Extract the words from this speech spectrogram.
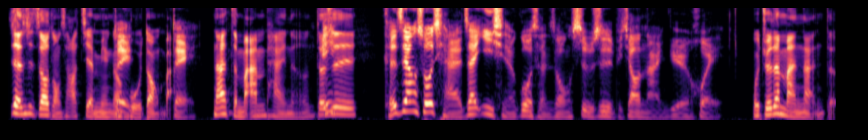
认识之后总是要见面跟互动吧？对，那怎么安排呢？就是、可是这样说起来，在疫情的过程中，是不是比较难约会？我觉得蛮难的。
